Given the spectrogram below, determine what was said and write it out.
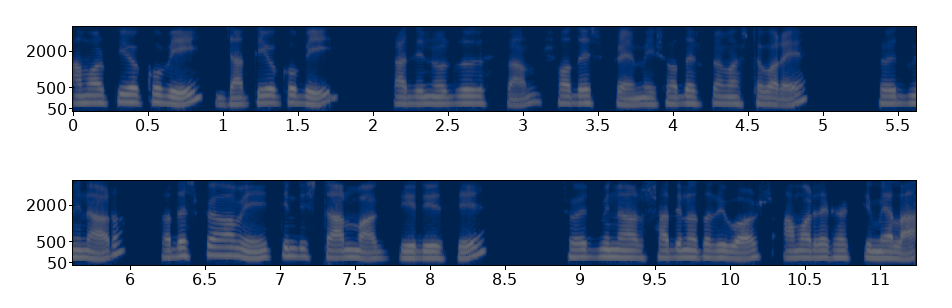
আমার প্রিয় কবি, জাতীয় কবি কাজী নজরুল ইসলাম, স্বদেশ প্রেম, এই স্বদেশ প্রেম আসতে পারে। শহীদ মিনার, স্বদেশ প্রেম আমি তিনটি স্টার মার্ক দিয়ে দিয়েছি। শহীদ মিনার স্বাধীনতা দিবস, আমার দেখা একটি মেলা।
